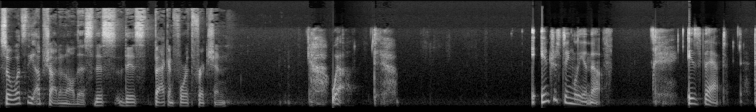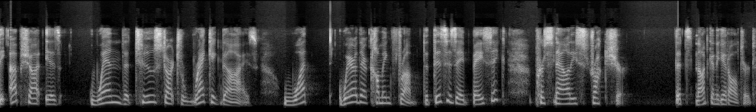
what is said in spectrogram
So, what's the upshot in all this? This this back and forth friction. Well, Interestingly enough, is that the upshot is when the two start to recognize what where they're coming from, that this is a basic personality structure that's not going to get altered.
